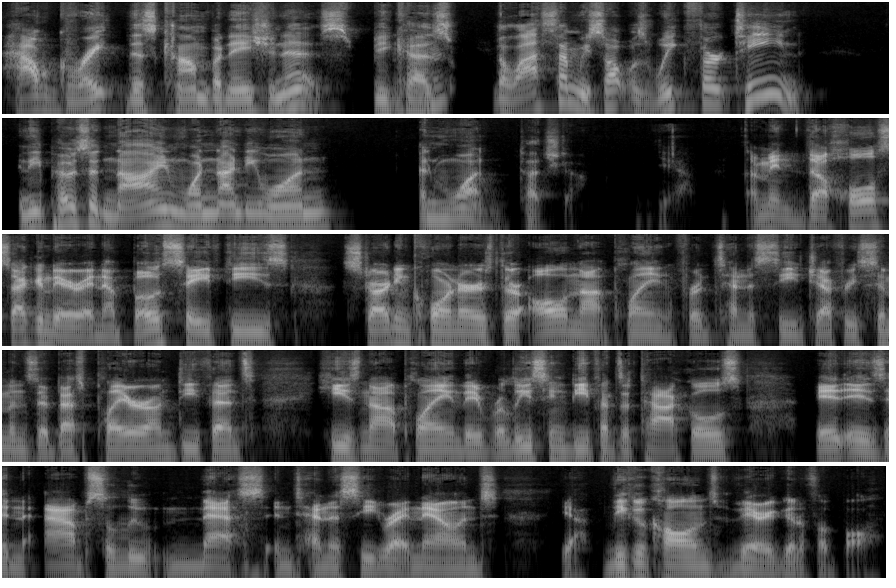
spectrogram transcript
how great this combination is because mm-hmm. the last time we saw it was week 13 and he posted nine, 191, and one touchdown. Yeah. I mean, the whole secondary and now, both safeties, starting corners, they're all not playing for Tennessee. Jeffrey Simmons, their best player on defense, he's not playing. They're releasing defensive tackles. It is an absolute mess in Tennessee right now. And yeah, Nico Collins, very good at football.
